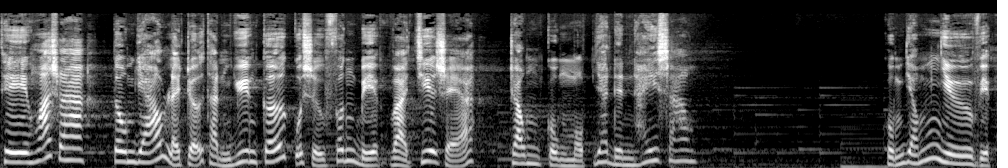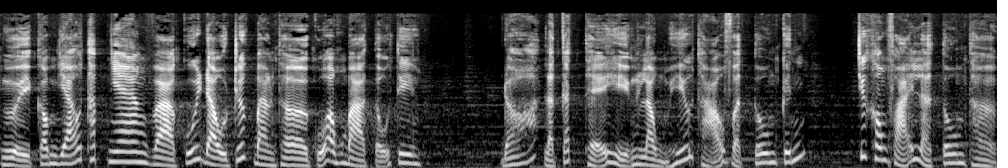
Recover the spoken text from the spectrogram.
thì hóa ra tôn giáo lại trở thành duyên cớ của sự phân biệt và chia sẻ trong cùng một gia đình hay sao? Cũng giống như việc người công giáo thắp nhang và cúi đầu trước bàn thờ của ông bà tổ tiên. Đó là cách thể hiện lòng hiếu thảo và tôn kính, chứ không phải là tôn thờ.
